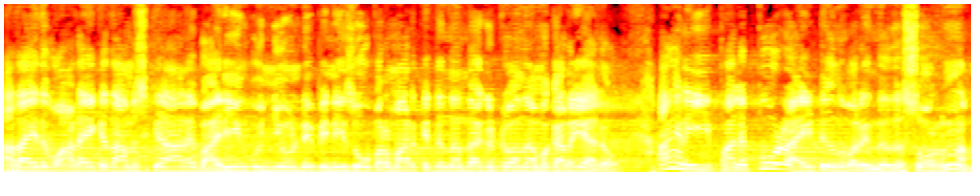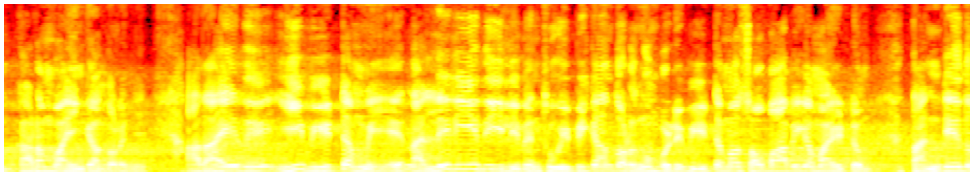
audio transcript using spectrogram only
അതായത് വാടകയ്ക്ക് താമസിക്കുന്നതാണ് ഭാര്യയും കുഞ്ഞും ഉണ്ട് പിന്നെ ഈ സൂപ്പർ മാർക്കറ്റിൽ നിന്ന് എന്താ കിട്ടുമെന്ന് നമുക്കറിയാലോ. അങ്ങനെ ഈ പലപ്പോഴായിട്ട് എന്ന് പറയുന്നത് സ്വർണം കടം വാങ്ങിക്കാൻ തുടങ്ങി. അതായത് ഈ വീട്ടമ്മയെ നല്ല രീതിയിൽ ഇവൻ സൂചിപ്പിക്കാൻ തുടങ്ങുമ്പോൾ വീട്ടമ്മ സ്വാഭാവികമായിട്ടും തന്റേത്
